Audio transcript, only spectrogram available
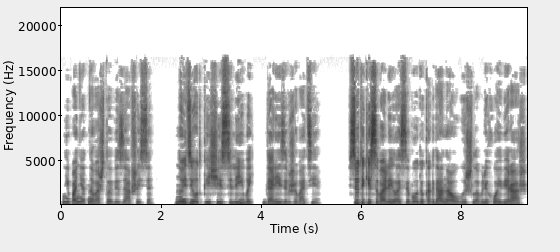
непонятно во что ввязавшейся но идиоткой счастливой, дорези в животе. Все-таки свалилась в воду, когда она вышла в лихой вираж.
